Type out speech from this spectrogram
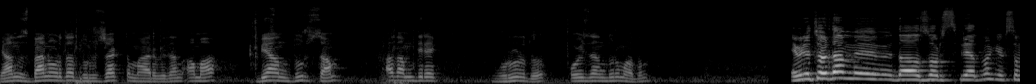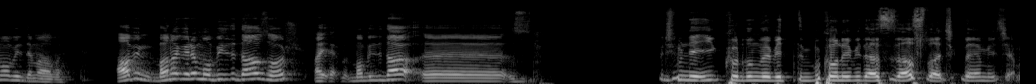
Yalnız ben orada duracaktım harbiden ama bir an dursam adam direkt vururdu. O yüzden durmadım. Emülatörden mi daha zor sprey atmak yoksa mobilde mi abi? Abim bana göre mobilde daha zor. Ay mobilde daha eee, z- Bu cümleyi ilk kurdum ve bittim. Bu konuyu bir daha size asla açıklayamayacağım.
